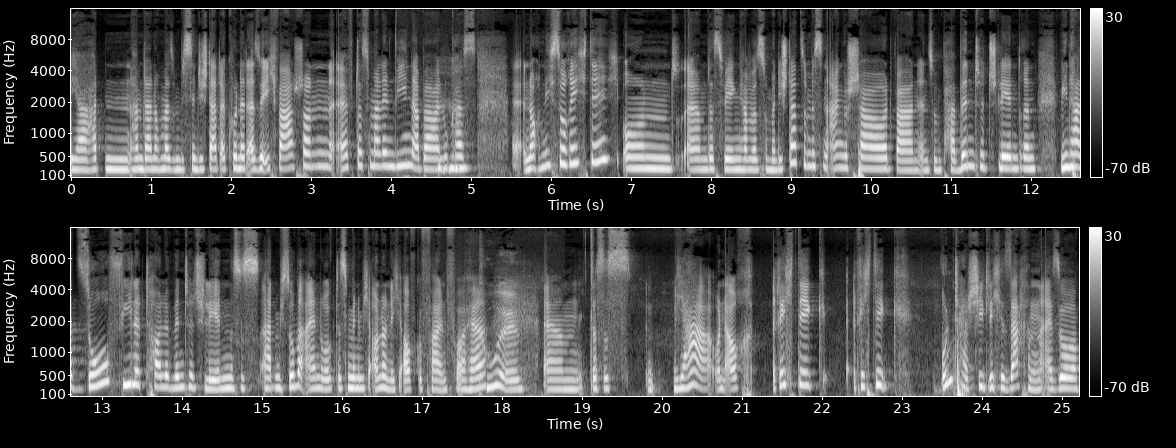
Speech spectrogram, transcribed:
ja, hatten, haben da noch mal so ein bisschen die Stadt erkundet. Also ich war schon öfters mal in Wien, aber mhm. Lukas äh, noch nicht so richtig. Und ähm, deswegen haben wir uns noch mal die Stadt so ein bisschen angeschaut, waren in so ein paar Vintage-Läden drin. Wien hat so viele tolle Vintage-Läden. Das ist, hat mich so beeindruckt. Das ist mir nämlich auch noch nicht aufgefallen vorher. Cool. Ähm, das ist, ja, und auch richtig richtig unterschiedliche Sachen. Also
